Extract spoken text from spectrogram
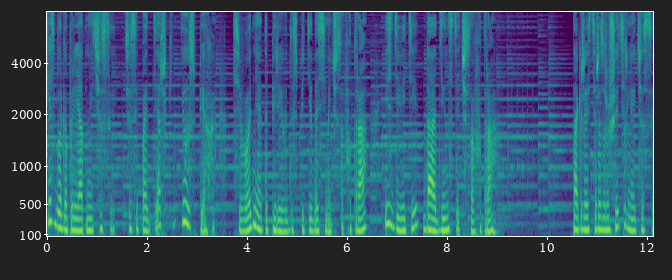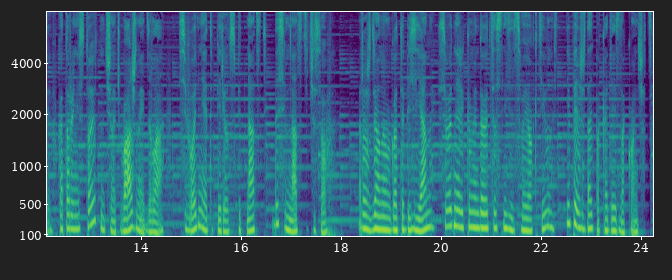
есть благоприятные часы, часы поддержки и успеха. Сегодня это периоды с 5 до 7 часов утра и с 9 до 11 часов утра. Также есть и разрушительные часы, в которые не стоит начинать важные дела. Сегодня это период с 15 до 17 часов. Рожденным в год обезьяны сегодня рекомендуется снизить свою активность и переждать, пока день закончится.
